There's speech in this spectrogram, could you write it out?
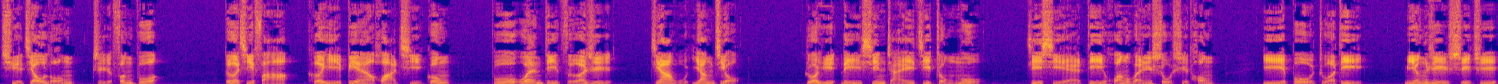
却蛟龙，止风波。得其法，可以变化起功，不问地择日。家无央就，若欲立新宅及冢墓，即写地黄文数十通，以布着地，明日视之，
